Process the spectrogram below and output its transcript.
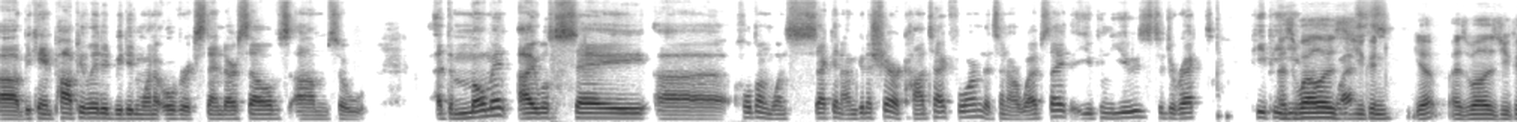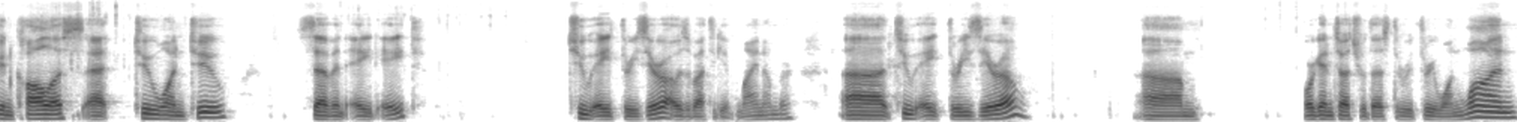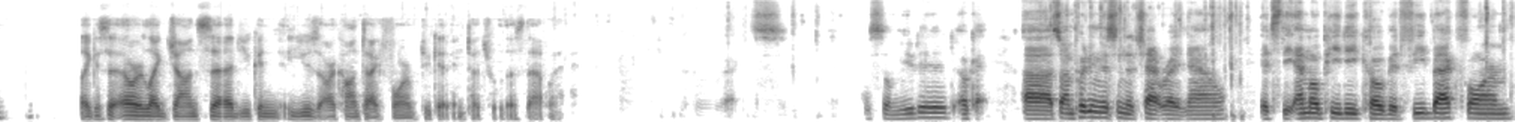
uh, became populated. We didn't want to overextend ourselves, um, so at the moment, I will say, uh, hold on one second. I'm going to share a contact form that's in our website that you can use to direct PPE. As well as you can, yep, as well as you can call us at 212 788 2830. I was about to give my number. Uh 2830. Um or get in touch with us through 311. Like I said, or like John said, you can use our contact form to get in touch with us that way. Correct. I'm still muted. Okay. Uh, so I'm putting this in the chat right now. It's the MOPD COVID feedback form.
